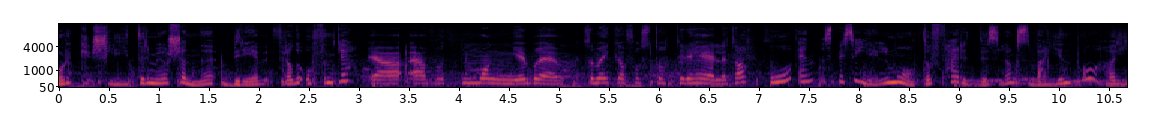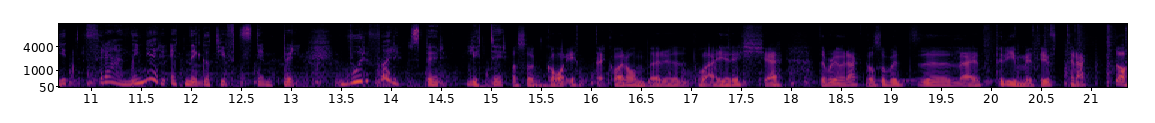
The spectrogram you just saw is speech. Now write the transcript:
Folk sliter med å skjønne brev fra det offentlige. Ja, jeg har fått mange brev som jeg ikke har forstått i det hele tatt. Og en spesiell måte å ferdes langs veien på har gitt fræninger et negativt stempel. Hvorfor, spør lytter. Altså Ga etter hverandre på ei rekke. Det blir jo regna som et, eh, et primitivt trekk, da.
